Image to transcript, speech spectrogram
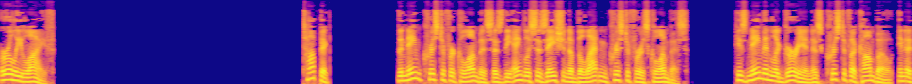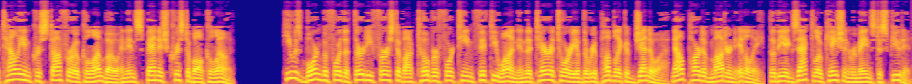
Early life Topic. The name Christopher Columbus is the anglicization of the Latin Christophorus Columbus. His name in Ligurian is Cristofa Combo, in Italian Cristoforo Colombo and in Spanish Cristobal Colón. He was born before 31 October 1451 in the territory of the Republic of Genoa now part of modern Italy, though the exact location remains disputed.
